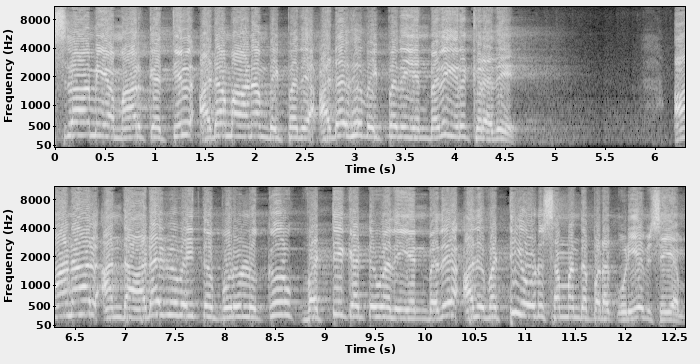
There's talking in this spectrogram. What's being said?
இஸ்லாமிய மார்க்கத்தில் அடமானம் வைப்பது அடகு வைப்பது என்பது இருக்கிறது. ஆனால் அந்த அடகு வைத்த பொருளுக்கு வட்டி கட்டுவது என்பது அது வட்டியோடு சம்பந்தப்படக்கூடிய விஷயம்.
